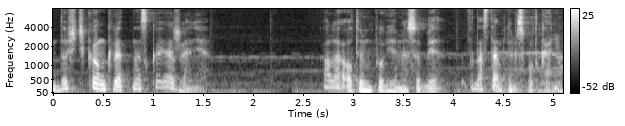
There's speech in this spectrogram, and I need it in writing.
dość konkretne skojarzenie. Ale o tym powiemy sobie w następnym spotkaniu.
